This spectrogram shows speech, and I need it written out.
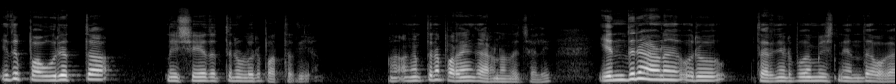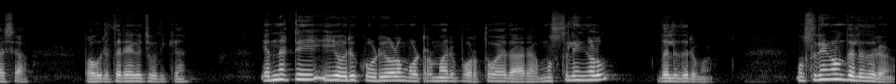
ഇത് പൗരത്വ നിഷേധത്തിനുള്ളൊരു പദ്ധതിയാണ്. ആ, അങ്ങനെ തന്നെ പറയാൻ കാരണം എന്ന് വെച്ചാൽ എന്തിനാണ് ഒരു തെരഞ്ഞെടുപ്പ് കമ്മീഷന് എന്ത് അവകാശ പൗരത്വരേഖ ചോദിക്കാൻ? എന്നിട്ട് ഈ ഒരു കോടിയോളം വോട്ടർമാർ പുറത്തു പോയത് ആരാ? മുസ്ലിങ്ങളും ദലിതരുമാണ്. മുസ്ലിങ്ങളും ദലിതരാണ്.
